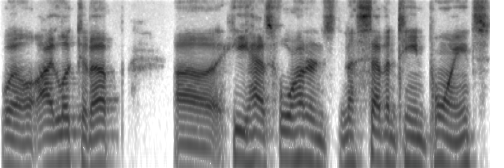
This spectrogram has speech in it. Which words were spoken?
Well, I looked it up. Uh, he has 417 points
